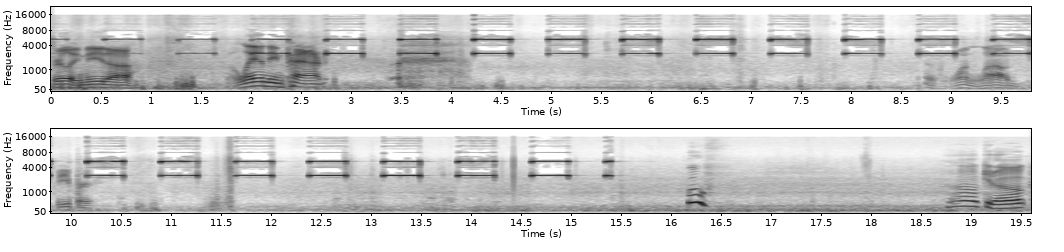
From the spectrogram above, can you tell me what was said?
Really need a, a landing pad. one loud beeper. Whew. Okie doke.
